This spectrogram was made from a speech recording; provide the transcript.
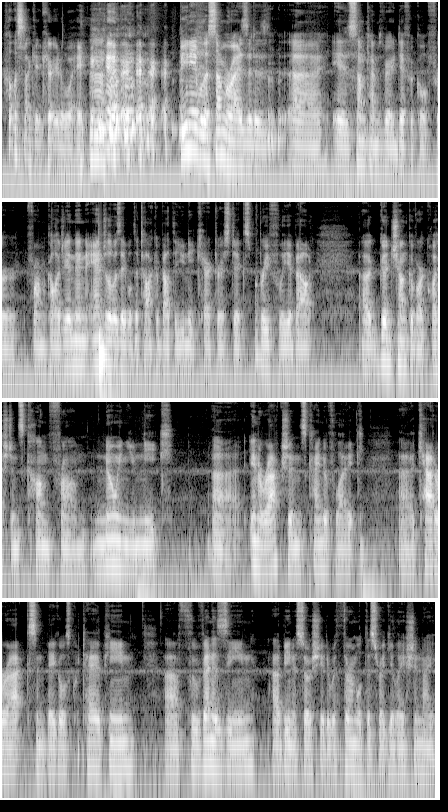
Let's not get carried away. Being able to summarize it is uh, is sometimes very difficult for pharmacology. And then Angela was able to talk about the unique characteristics briefly. About a good chunk of our questions come from knowing unique uh, interactions, kind of like uh, cataracts and beagles quetiapine, uh, fluphenazine uh, being associated with thermal dysregulation. I,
